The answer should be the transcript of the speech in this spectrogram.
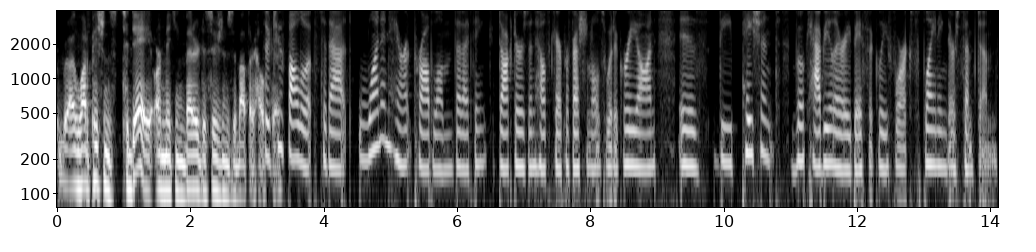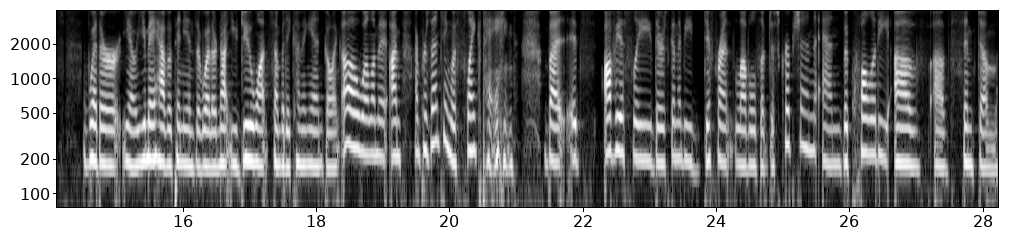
a lot of patients today are making better decisions about their health. So, two follow ups to that. One inherent problem that I think doctors and healthcare professionals would agree on is the patient vocabulary basically for explaining their symptoms. Whether, you know, you may have opinions of whether or not you do want somebody coming in going, oh, well, I'm, a, I'm, I'm presenting with flank pain, but it's obviously there's going to be different levels of description and the quality of, of symptom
